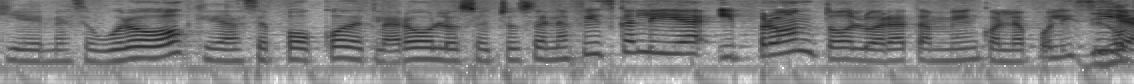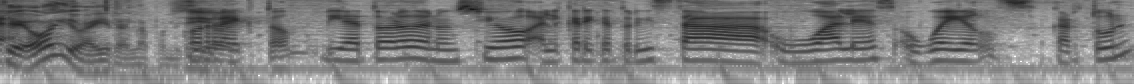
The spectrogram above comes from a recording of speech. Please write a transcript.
quien aseguró que hace poco declaró los hechos en la fiscalía y pronto lo hará también con la policía. Dijo que hoy va a ir a la policía. Correcto. Villatoro denunció al caricaturista Wallace o Wales Cartoon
